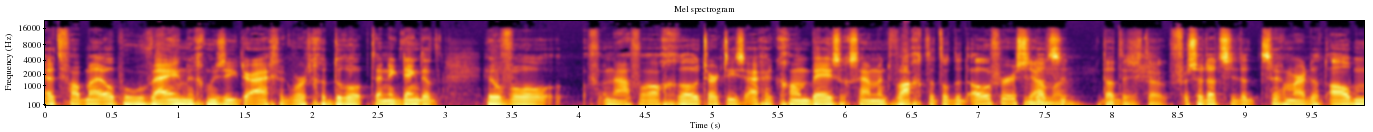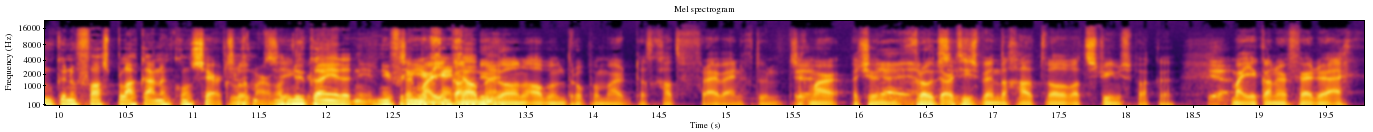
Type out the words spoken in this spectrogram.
het valt mij op hoe weinig muziek er eigenlijk wordt gedropt. En ik denk dat heel veel, nou, vooral grote artiesten eigenlijk gewoon bezig zijn met wachten tot het over is. Ja, Zodat, man. ze, Dat is het ook. zodat ze dat, zeg maar, dat album kunnen vastplakken aan een concert, zeg maar. Want nu kan je dat niet. Nu verdien je maar, je geen kan geld nu mee. wel een album droppen, maar dat gaat vrij weinig doen. Zeg Ja. maar, als je een Ja, ja, grote precies. artiest bent, dan gaat het wel wat streams pakken. Ja. Maar je kan er verder eigenlijk...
